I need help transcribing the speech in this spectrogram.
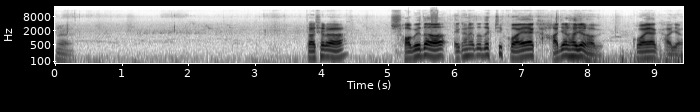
হ্যাঁ। তাছাড়া সবেদা এখানে তো দেখছি কয়েক হাজার হাজার হবে কয়েক হাজার।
